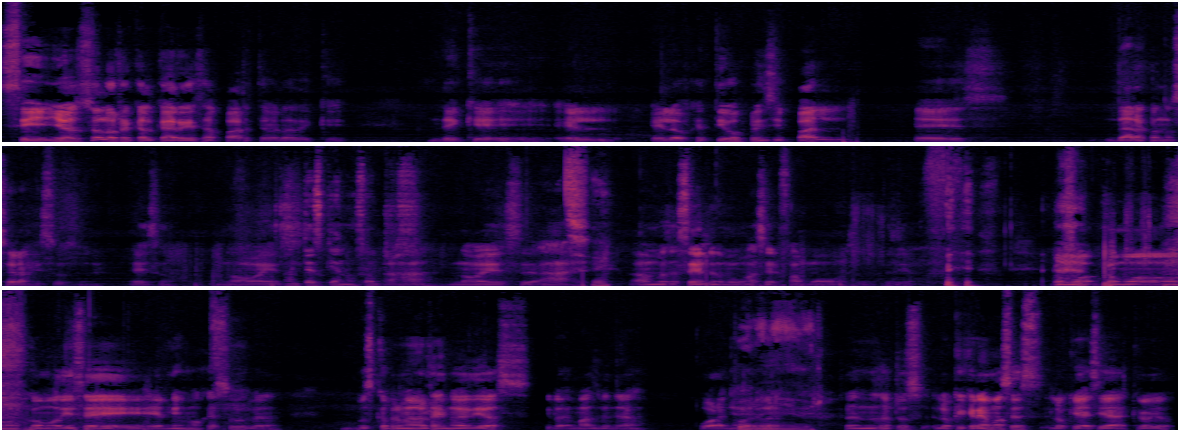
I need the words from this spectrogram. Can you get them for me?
Sí, yo solo recalcar esa parte, ¿verdad? De que, de que el, el objetivo principal es dar a conocer a Jesús. ¿verdad? Eso, no es... Antes que a nosotros. Ajá, no es, ah, sí. vamos a hacerlo, nos vamos a hacer famosos. Como, como, como dice el mismo Jesús, ¿verdad? Busca primero el reino de Dios y lo demás vendrá por añadidura. Entonces nosotros lo que queremos es, lo que decía, creo yo,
